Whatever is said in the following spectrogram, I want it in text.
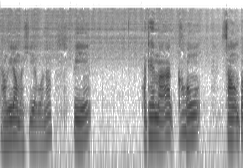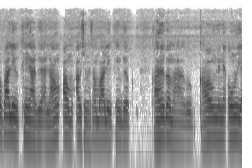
ဒေါင်လေးတောင်မှာရှိရပေါ့နော်ပြီးရင်အထဲမှာခေါင်း ဆောင်းပပလေးကိုခင်းထားပြီးတော့အလောင်းအောက်အောက်ချင်မှာဆောင်းပါလေးကိုခင်းပြီးတော့ခေါင်းရဲ့ဘက်မှာကိုခေါင်းနည်းနည်းအုံးလို့ရ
